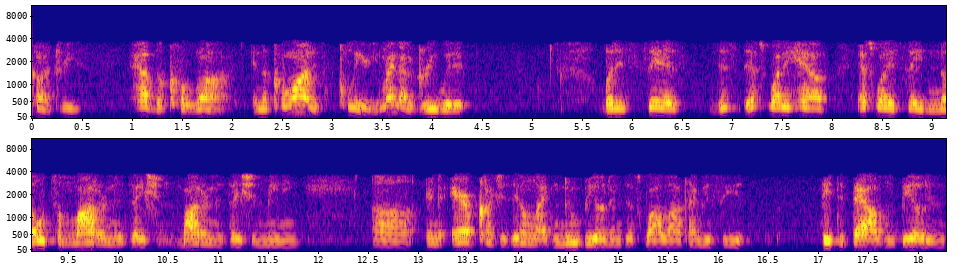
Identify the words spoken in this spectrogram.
countries have the Quran, and the Quran is clear. You might not agree with it, but it says this. That's why they have. That's why they say no to modernization. Modernization meaning uh, in the Arab countries they don't like new buildings. That's why a lot of times you see fifty thousand buildings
